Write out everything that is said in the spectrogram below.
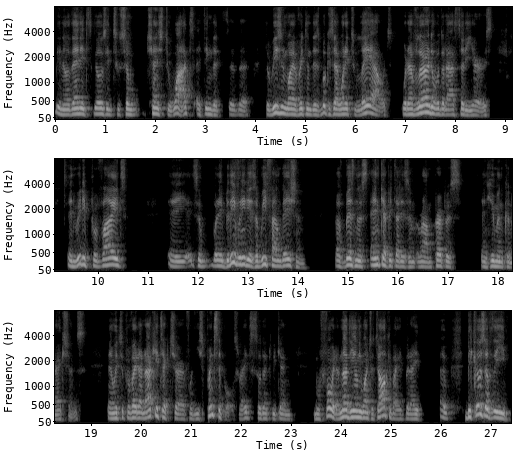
you know, then it goes into so change to what? I think that the the reason why I've written this book is I wanted to lay out what I've learned over the last 30 years and really provide a, so what I believe we need is a refoundation of business and capitalism around purpose and human connections. And we to provide an architecture for these principles, right? So that we can move forward. I'm not the only one to talk about it, but I, uh, because of the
